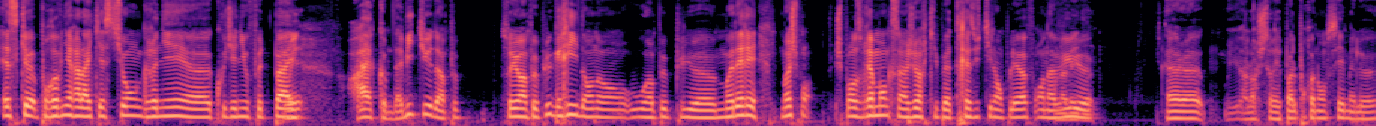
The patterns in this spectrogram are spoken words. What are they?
Est-ce que, pour revenir à la question, Grenier, euh, ou Feu de Paille, Oui. ouais, comme d'habitude, un peu, soyons un peu plus gris dans nos- ou un peu plus euh, modérés. Moi, je, pense- je pense vraiment que c'est un joueur qui peut être très utile en playoff. On a On vu, euh, euh, alors je ne saurais pas le prononcer, mais le,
